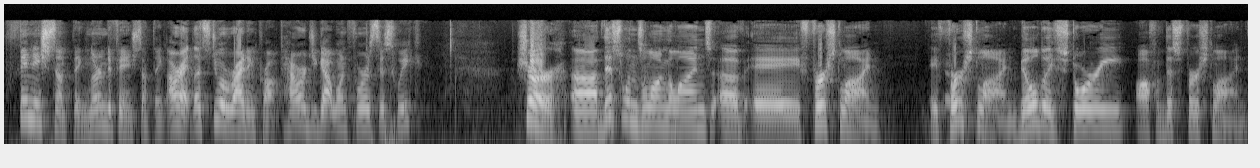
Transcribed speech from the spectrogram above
Finish something. Learn to finish something. All right, let's do a writing prompt. Howard, you got one for us this week? Sure. Uh, this one's along the lines of a first line. A first line. Build a story off of this first line.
